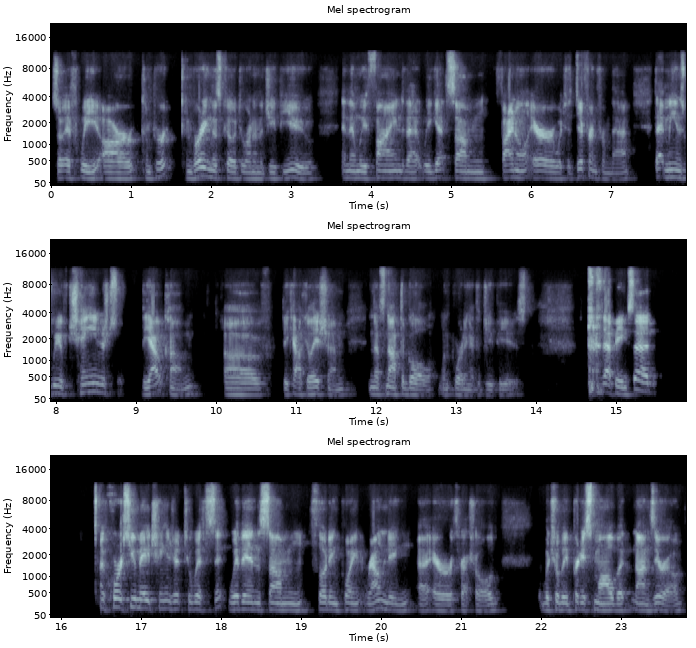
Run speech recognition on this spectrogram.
So if we are converting this code to run on the GPU, and then we find that we get some final error, which is different from that, that means we've changed the outcome of the calculation, and that's not the goal when porting it to GPUs. That being said, of course, you may change it to with, within some floating point rounding uh, error threshold, which will be pretty small but non-zero.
